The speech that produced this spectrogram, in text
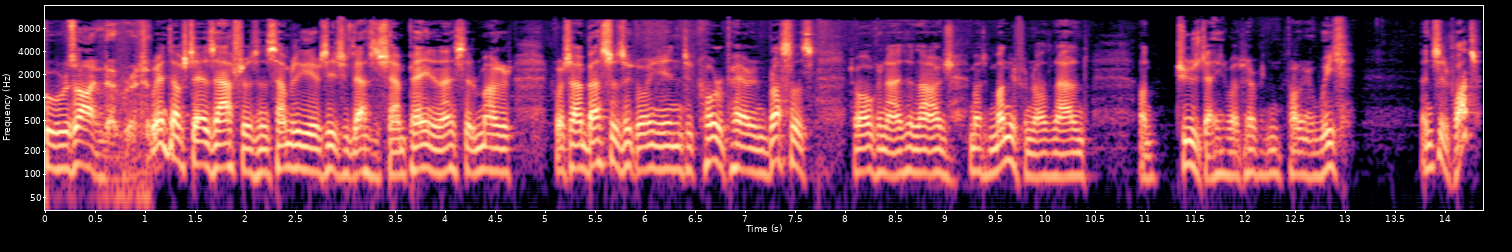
who resigned over it. We went upstairs afterwards and somebody gave us each a glass of champagne and I said, Margaret, of course our ambassadors are going into Coreper in Brussels to organise a large amount of money for Northern Ireland on Tuesday, whatever, the following week. And she said, what?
